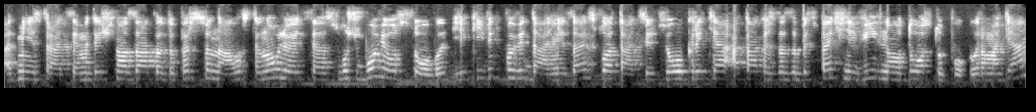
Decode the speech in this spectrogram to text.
адміністрація медичного закладу, персонал, встановлюються службові особи, які відповідальні за експлуатацію цього укриття, а також за забезпечення вільного доступу громадян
